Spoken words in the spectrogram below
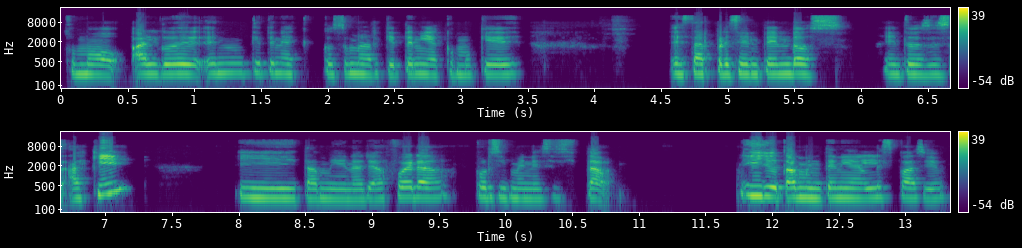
como algo en que tenía que acostumbrar, que tenía como que estar presente en dos. Entonces aquí y también allá afuera por si me necesitaban. Y yo también tenía el espacio,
